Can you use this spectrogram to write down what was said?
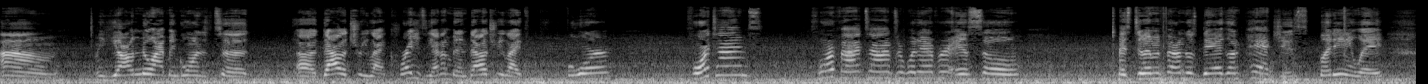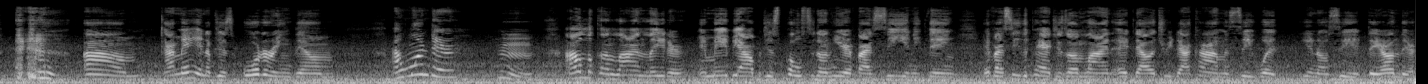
Um, y'all know I've been going to uh, Dollar Tree like crazy. I done been in Dollar Tree like four, four times, four or five times or whatever. And so I still haven't found those daggone patches. But anyway, um, I may end up just ordering them. I wonder, hmm, I'll look online later and maybe I'll just post it on here if I see anything, if I see the patches online at dollartree.com and see what, you know, see if they're on there.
